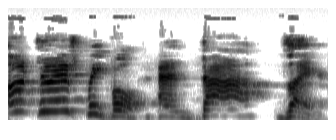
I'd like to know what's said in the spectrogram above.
unto his people and die there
